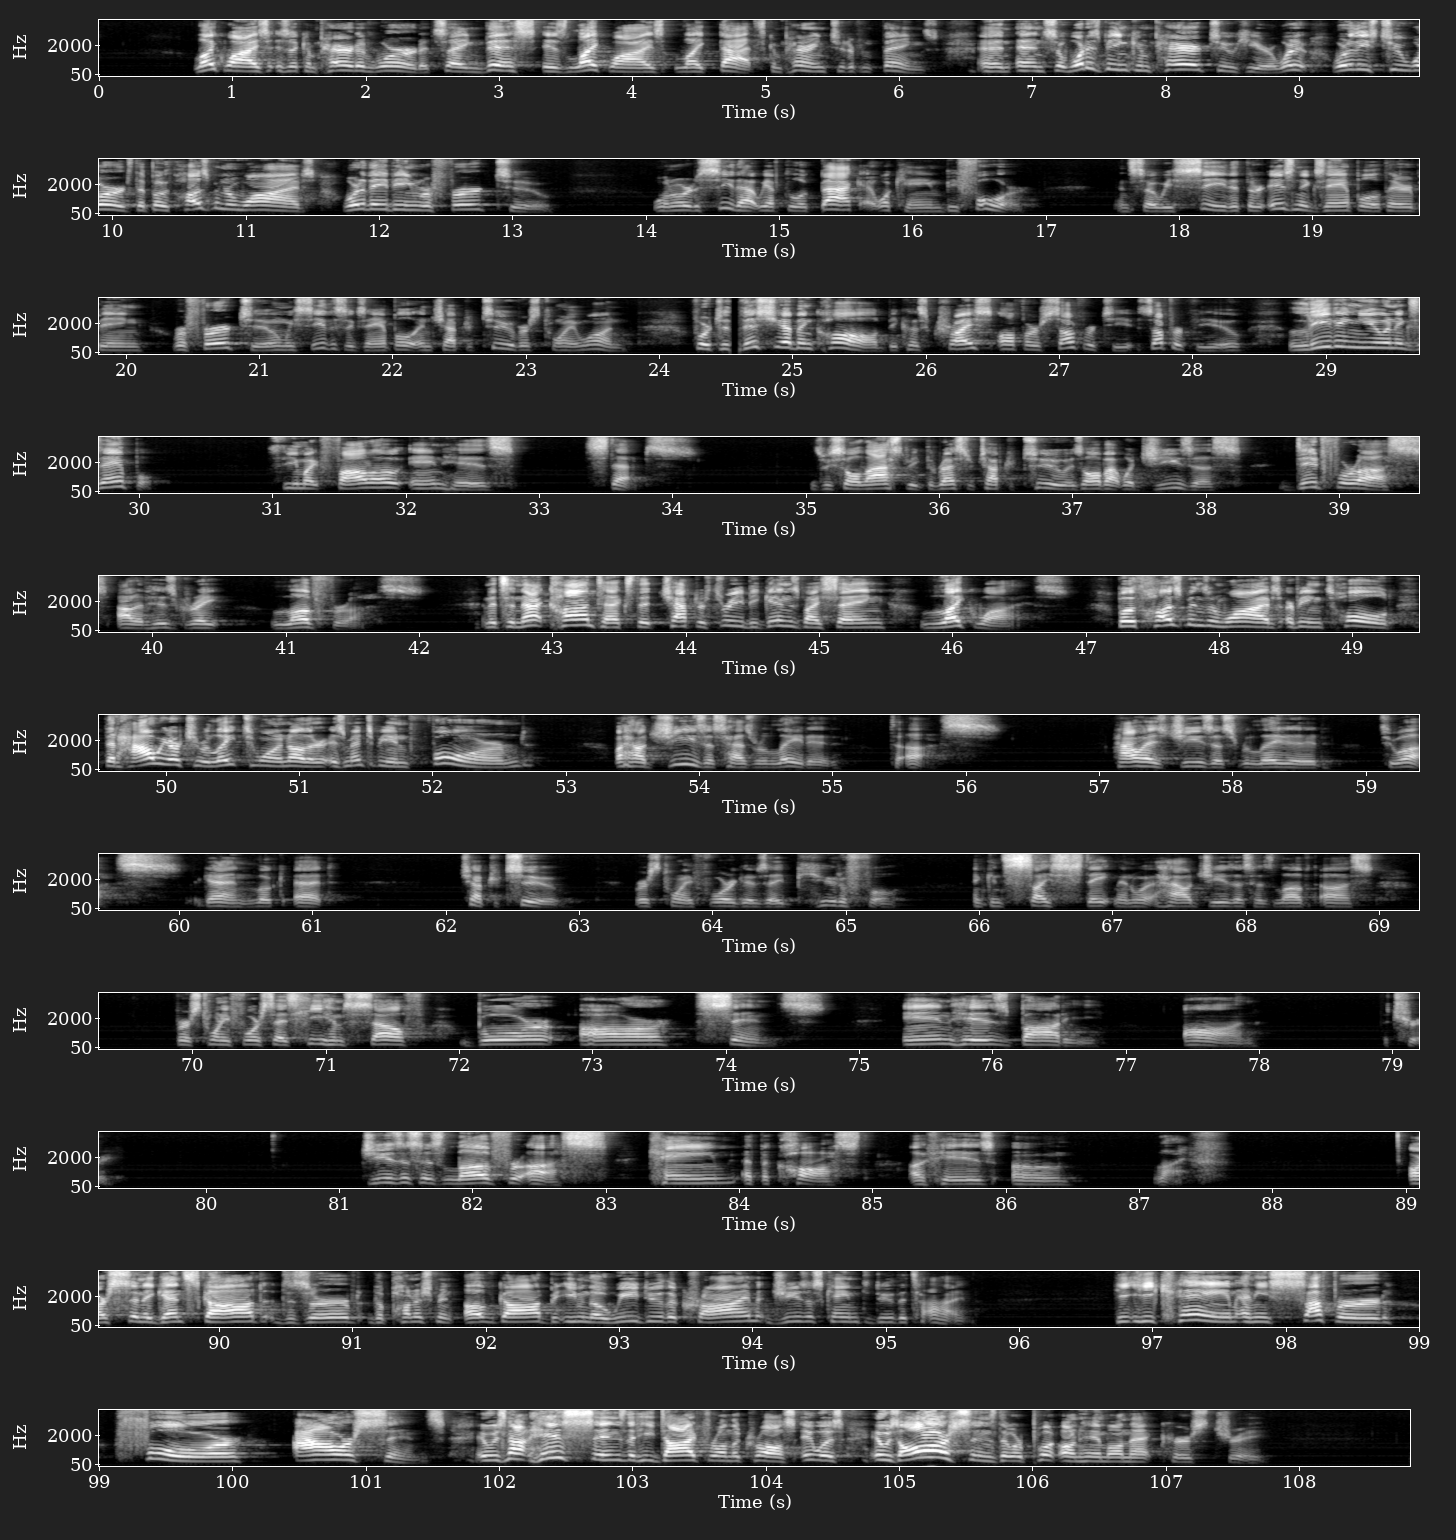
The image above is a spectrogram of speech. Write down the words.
Likewise is a comparative word. It's saying this is likewise like that. It's comparing two different things. And, and so, what is being compared to here? What are, what are these two words that both husband and wives, what are they being referred to? Well, in order to see that, we have to look back at what came before. And so we see that there is an example that they're being referred to, and we see this example in chapter 2, verse 21. For to this you have been called, because Christ offers suffer, to you, suffer for you, leaving you an example so you might follow in his steps. As we saw last week, the rest of chapter 2 is all about what Jesus did for us out of his great love for us. And it's in that context that chapter 3 begins by saying, likewise. Both husbands and wives are being told that how we are to relate to one another is meant to be informed by how Jesus has related to us. How has Jesus related to us? Again, look at chapter 2, verse 24 gives a beautiful and concise statement of how Jesus has loved us. Verse 24 says, He himself bore our sins in his body on the tree. Jesus' love for us came at the cost of his own life. Our sin against God deserved the punishment of God, but even though we do the crime, Jesus came to do the time. He, he came and he suffered for our sins. It was not his sins that he died for on the cross. It was, it was our sins that were put on him on that cursed tree.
